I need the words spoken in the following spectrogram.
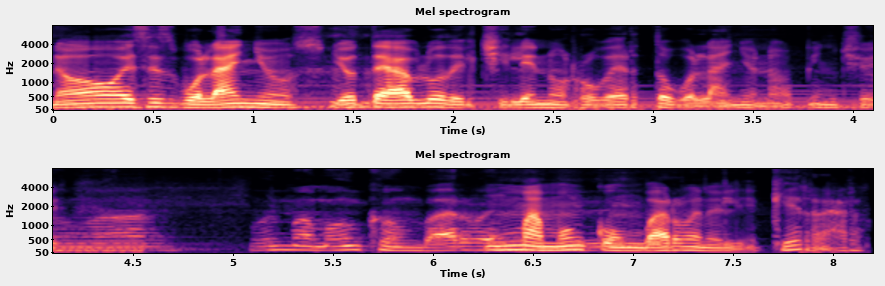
No, ese es Bolaños. Yo te hablo del chileno Roberto Bolaño, ¿no, pinche? No Un mamón con barba. Un mamón con barba en el... Qué raro.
